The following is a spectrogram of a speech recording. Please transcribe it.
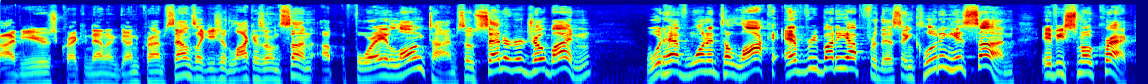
Five years cracking down on gun crime. Sounds like he should lock his own son up for a long time. So, Senator Joe Biden would have wanted to lock everybody up for this, including his son, if he smoked crack.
